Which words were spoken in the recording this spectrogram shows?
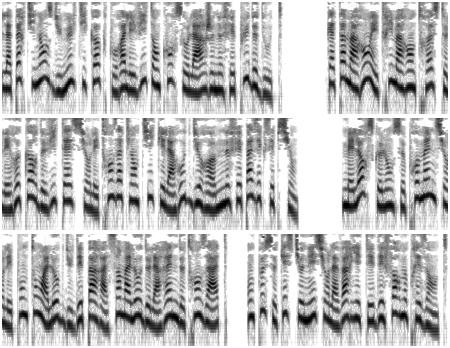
la pertinence du multicoque pour aller vite en course au large ne fait plus de doute. Catamaran et trimaran trust les records de vitesse sur les transatlantiques et la route du Rhum ne fait pas exception. Mais lorsque l'on se promène sur les pontons à l'aube du départ à Saint-Malo de la Reine de Transat, on peut se questionner sur la variété des formes présentes.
